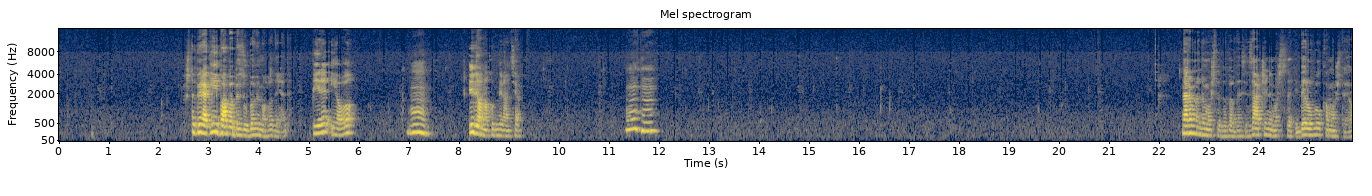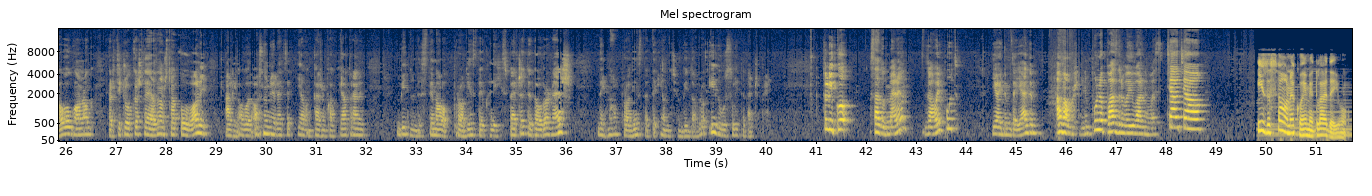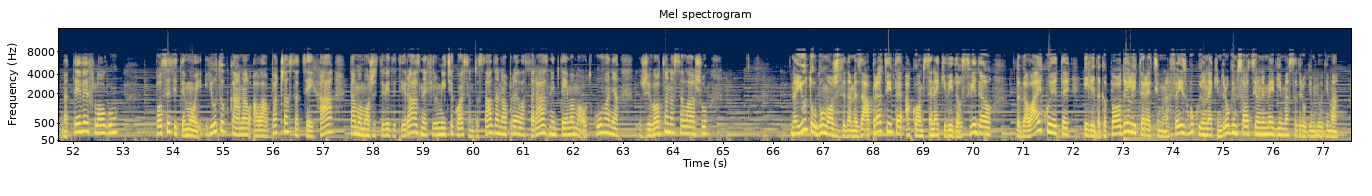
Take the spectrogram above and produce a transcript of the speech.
što bi rekli i baba bez zuba bi mogla da jede. Pire i ovo. Mmm. Idealna kombinacija. Mhm. Naravno da možete da dodate začine, možete staviti belog luka, možete ovog, onog, artičoka, šta ja znam šta ko voli, ali ovo je osnovni recept, ja vam kažem kako ja pravim. Bitno je da ste malo prodinstate kada ih ispečete dobro reš, da ih malo prodinstate i onda će vam biti dobro i da usolite večer pre. Toliko sad od mene za ovaj put. Ja idem da jedem, a vama šaljem puno pozdrava i volim vas. Ćao, ćao! I za sva one koje me gledaju na TV vlogu, Posetite moj YouTube kanal Alapača sa CH, tamo možete vidjeti razne filmiće koje sam do sada napravila sa raznim temama od kuvanja do života na salašu. Na YouTube možete da me zapratite ako vam se neki video svideo, da ga lajkujete ili da ga podelite recimo na Facebooku ili nekim drugim socijalnim medijima sa drugim ljudima.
